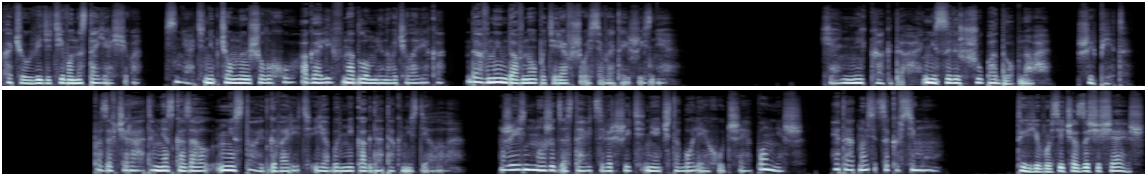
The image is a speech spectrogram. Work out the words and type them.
Хочу увидеть его настоящего, снять никчемную шелуху, оголив надломленного человека, давным-давно потерявшегося в этой жизни. «Я никогда не совершу подобного», — шипит. «Позавчера ты мне сказал, не стоит говорить, я бы никогда так не сделала». Жизнь может заставить совершить нечто более худшее, помнишь? Это относится ко всему. Ты его сейчас защищаешь?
